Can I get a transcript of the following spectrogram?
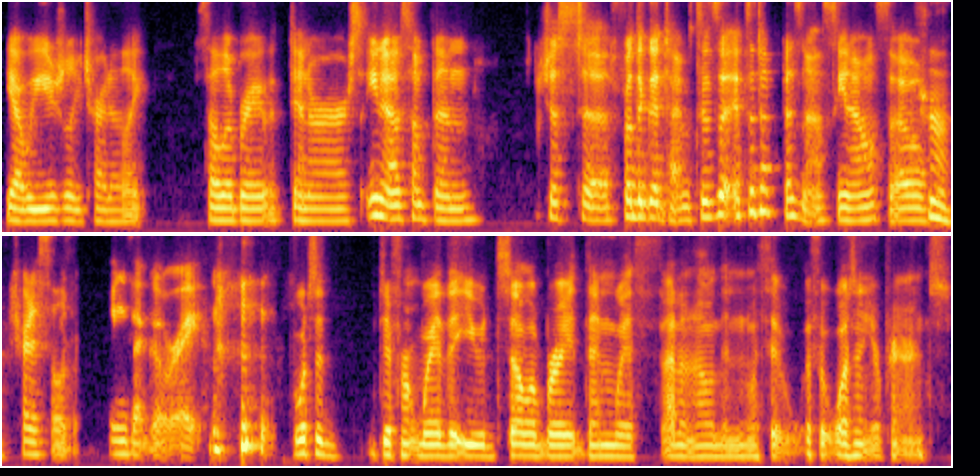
yeah we usually try to like celebrate with dinner, or, you know, something just to for the good times because it's, it's, a tough business, you know. So sure. try to celebrate things that go right. What's a different way that you would celebrate than with I don't know than with it if it wasn't your parents?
